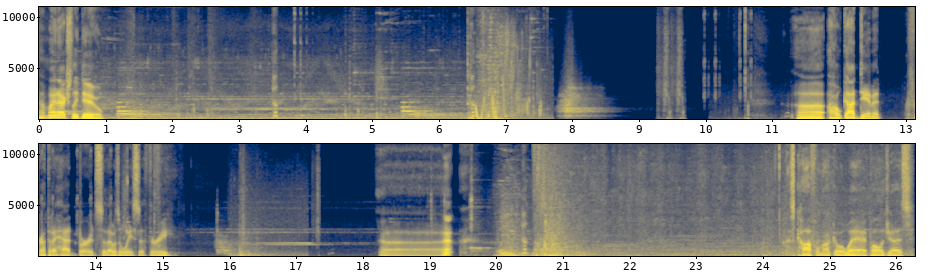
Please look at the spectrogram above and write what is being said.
That might actually do. Uh, oh, god damn it. I forgot that I had birds, so that was a waste of three. Uh, this cough will not go away. I apologize.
